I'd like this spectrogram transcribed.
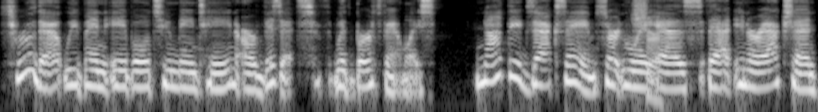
through that, we've been able to maintain our visits with birth families not the exact same, certainly, sure. as that interaction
